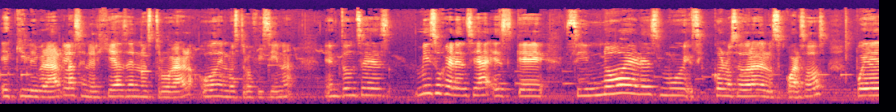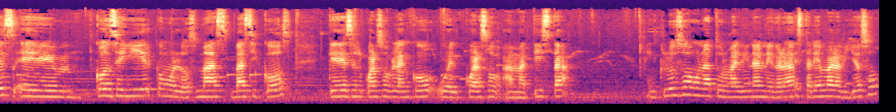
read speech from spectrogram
equilibrar las energías de nuestro hogar o de nuestra oficina. Entonces, mi sugerencia es que si no eres muy conocedora de los cuarzos, puedes em, conseguir como los más básicos, que es el cuarzo blanco o el cuarzo amatista. Incluso una turmalina negra estaría maravilloso.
